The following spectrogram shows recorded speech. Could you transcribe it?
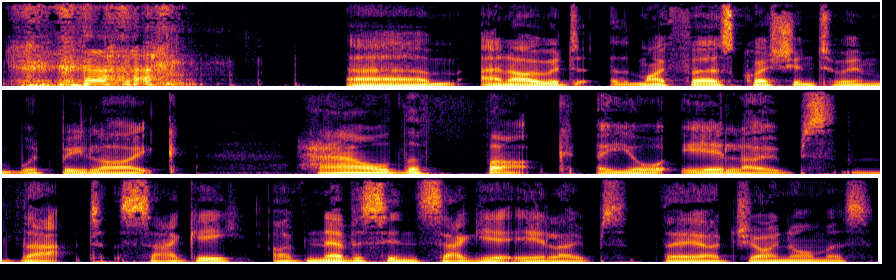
um, and I would, my first question to him would be like, how the fuck are your earlobes that saggy? I've never seen saggier earlobes. They are ginormous.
